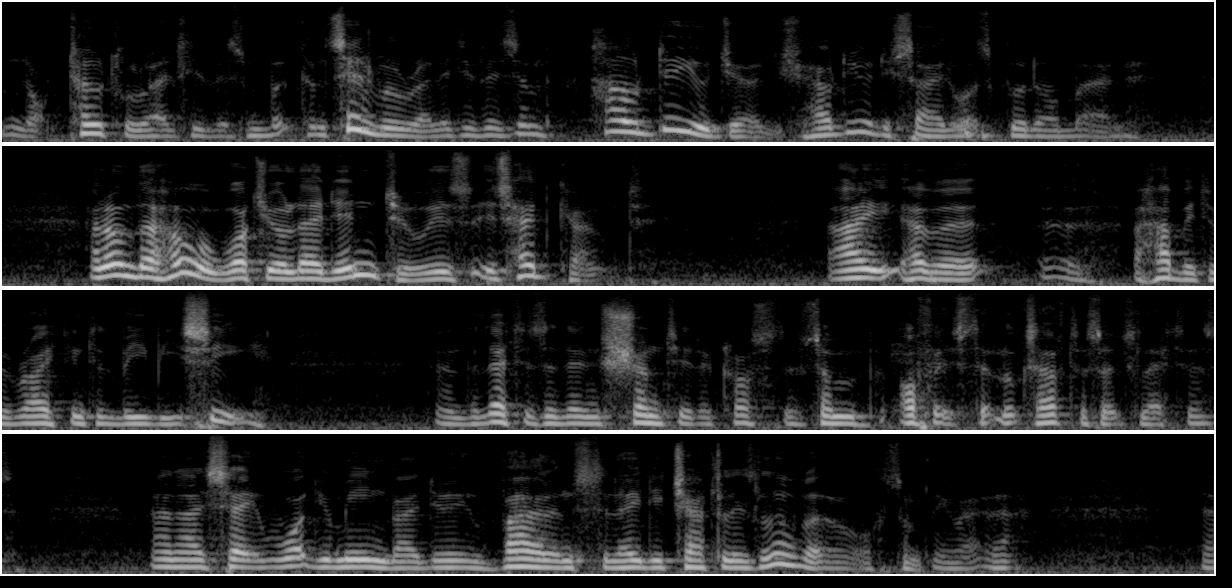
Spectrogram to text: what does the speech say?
not total relativism, but considerable relativism, how do you judge? How do you decide what's good or bad? And on the whole, what you're led into is, is head count. I have a, a, a habit of writing to the BBC, and the letters are then shunted across to some office that looks after such letters. And I say, what do you mean by doing violence to Lady Chatterley's lover or something like that? Uh,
